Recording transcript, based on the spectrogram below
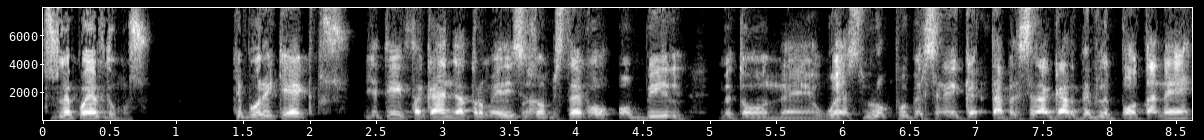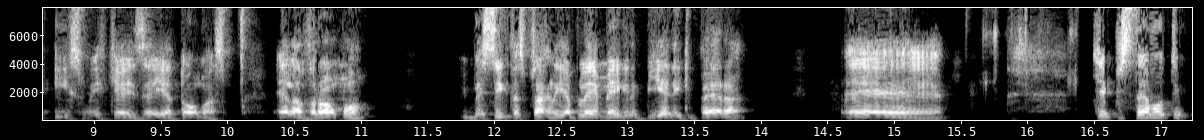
τους βλέπω έβδομους. Και μπορεί και έκτους. Γιατί θα κάνει μια τρομερή σεζόν, πιστεύω, ο Bill με τον ε, Westbrook, που η περσινή- τα περσινά guard δεν βλεπότανε. Η Smith και η Isaiah Thomas, έλα δρόμο. Η Μπεσίκτας ψάχνει για playmaker, πηγαίνει εκεί πέρα. Ε, και πιστεύω ότι,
